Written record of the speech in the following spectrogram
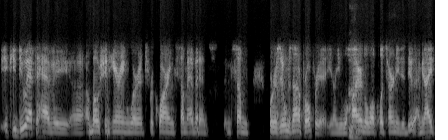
if you do have to have a uh, a motion hearing where it's requiring some evidence and some where Zoom is not appropriate, you know, you will Mhm. hire the local attorney to do it. I mean, I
